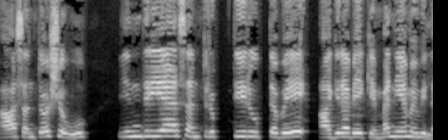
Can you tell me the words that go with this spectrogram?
ಆ ಸಂತೋಷವು ಇಂದ್ರಿಯ ಸಂತೃಪ್ತಿ ರೂಪವೇ ಆಗಿರಬೇಕೆಂಬ ನಿಯಮವಿಲ್ಲ.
